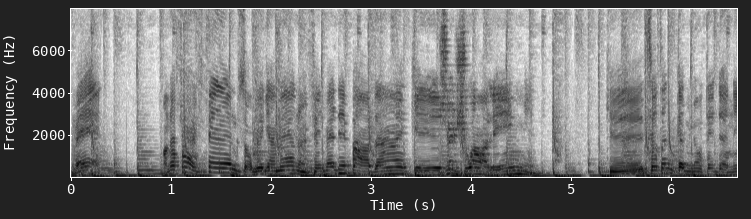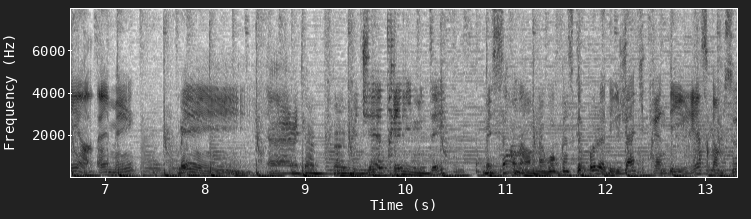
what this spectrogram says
Mais, on a fait un film sur Megaman, un film indépendant que juste joué en ligne que certaines communautés données ont aimé, mais euh, avec un, budget très limité. Mais ça, on en voit presque pas là, des gens qui prennent des risques comme ça.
